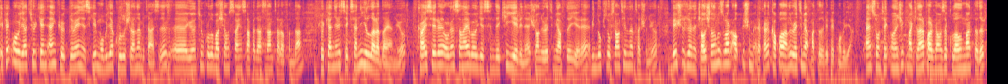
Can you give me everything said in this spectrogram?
İpek Mobilya Türkiye'nin en köklü ve en eski mobilya kuruluşlarından bir tanesidir. Ee, yönetim kurulu başkanımız Sayın Saffet Arslan tarafından kökenleri 80'li yıllara dayanıyor. Kayseri Organize Sanayi Bölgesi'ndeki yerine, şu an üretim yaptığı yere 1996 yılında taşınıyor. 500 üzerinde çalışanımız var, 60 bin metrekare kapalı alanda üretim yapmaktadır İpek Mobilya. En son teknolojik makineler fabrikamızda kullanılmaktadır.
